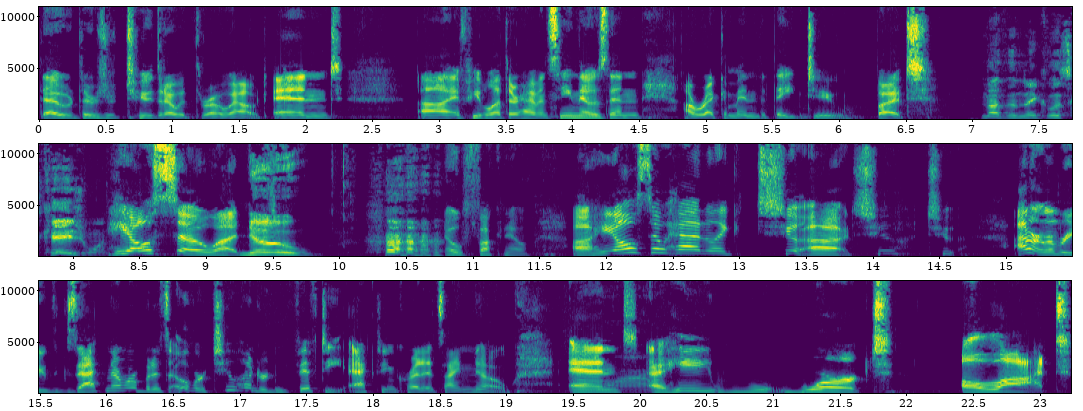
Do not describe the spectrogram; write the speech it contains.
tho- those are two that I would throw out. And uh, if people out there haven't seen those, then I recommend that they do. But not the Nicolas Cage one. he also uh, no, no fuck no. Uh, he also had like two, uh, two, two. I don't remember the exact number, but it's over 250 acting credits. I know, and uh, he w- worked a lot,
